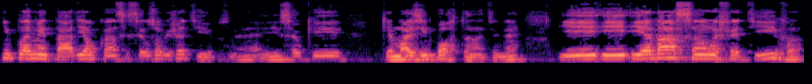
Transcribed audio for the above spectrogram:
implementada e alcance seus objetivos. Né? Isso é o que, que é mais importante. Né? E, e, e é da ação efetiva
